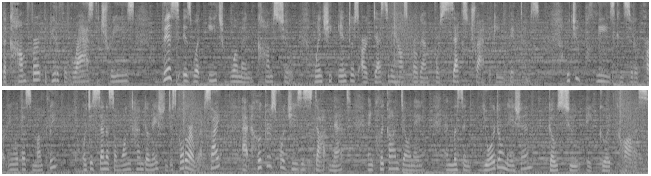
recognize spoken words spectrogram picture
the comfort, the beautiful grass, the trees. This is what each woman comes to when she enters our Destiny House program for sex trafficking victims. Would you please consider partnering with us monthly or just send us a one time donation? Just go to our website at hookersforjesus.net and click on donate. And listen, your donation goes to a good cause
